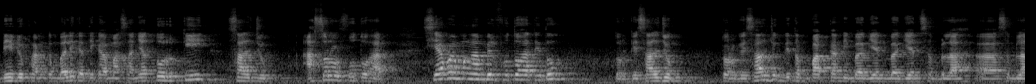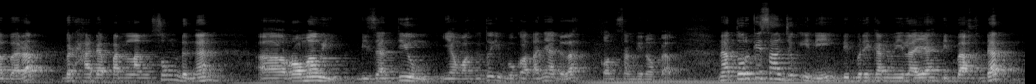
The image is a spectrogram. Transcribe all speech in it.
dihidupkan kembali ketika masanya Turki Saljuk. Asrul futuhat. Siapa yang mengambil futuhat itu? Turki Saljuk. Turki Saljuk ditempatkan di bagian-bagian sebelah uh, sebelah barat berhadapan langsung dengan uh, Romawi, Bizantium yang waktu itu ibu kotanya adalah Konstantinopel. Nah, Turki Saljuk ini diberikan wilayah di Baghdad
